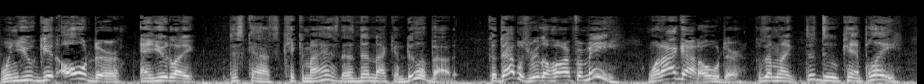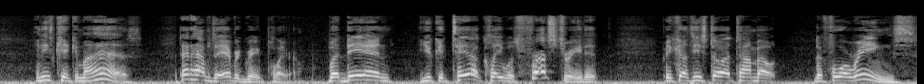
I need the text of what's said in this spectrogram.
when you get older and you're like, this guy's kicking my ass, there's nothing I can do about it. Because that was really hard for me when I got older. Because I'm like, this dude can't play and he's kicking my ass. That happens to every great player. But then you could tell Klay was frustrated because he started talking about the four rings,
